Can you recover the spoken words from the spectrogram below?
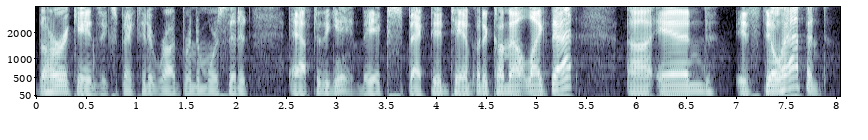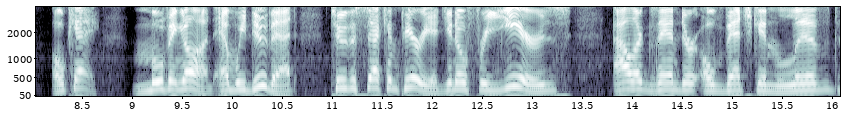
The Hurricanes expected it. Rod Brind'Amour said it after the game. They expected Tampa to come out like that, uh, and it still happened. Okay, moving on. And we do that to the second period. You know, for years, Alexander Ovechkin lived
